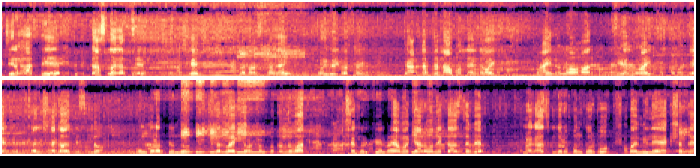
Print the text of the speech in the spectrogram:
নিজের হাত দিয়ে গাছ লাগাচ্ছে। আসেন আমরা গাছ লাগাই পরিবেশ বাঁচাই। যার কথা না বললে নয় মাইনুর রহমান জুয়েল ভাই আমাকে একশো পঁয়তাল্লিশটা গাছ দিয়েছিল রোপণ করার জন্য। জুয়েল ভাইকে অসংখ্য ধন্যবাদ। আশা করি জুয়েল ভাই আমাকে আরও অনেক গাছ দেবে। আমরা গাছগুলো রোপণ করব সবাই মিলে একসাথে।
